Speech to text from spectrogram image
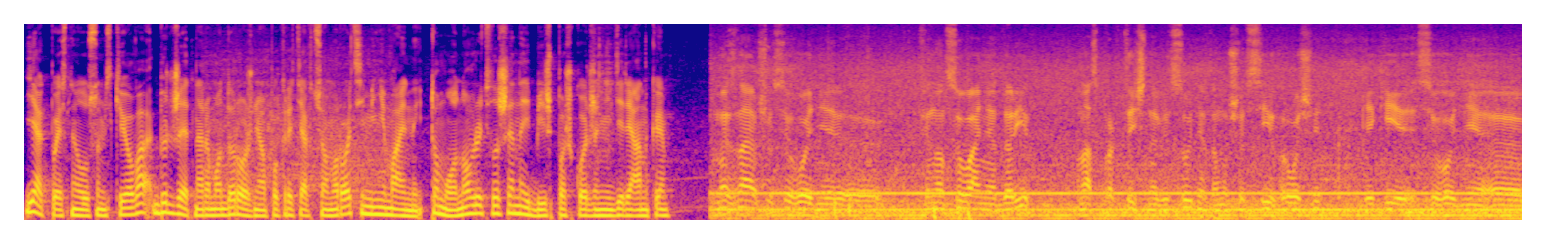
Як пояснили у Сумській ОВА, бюджет на ремонт дорожнього покриття в цьому році мінімальний, тому оновлюють лише найбільш пошкоджені ділянки. Ми знаємо, що сьогодні е, фінансування доріг у нас практично відсутнє, тому що всі гроші, які сьогодні е,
